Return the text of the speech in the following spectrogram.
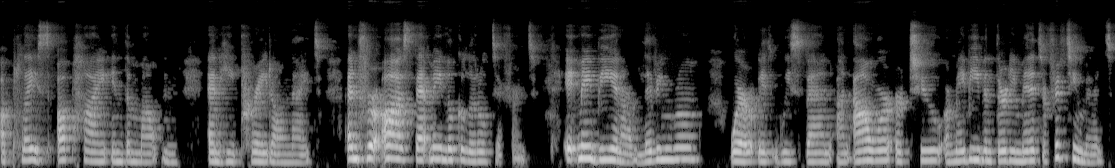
a place up high in the mountain and he prayed all night. And for us, that may look a little different. It may be in our living room where it, we spend an hour or two, or maybe even 30 minutes or 15 minutes,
